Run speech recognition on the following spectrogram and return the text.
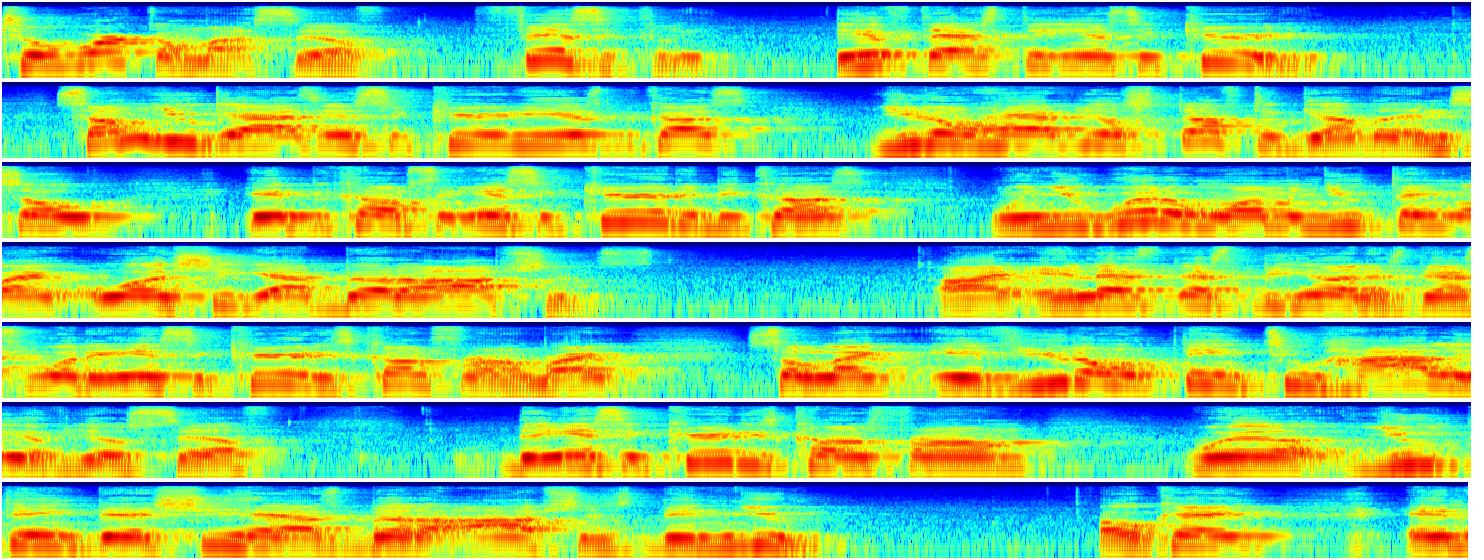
to work on myself physically, if that's the insecurity. Some of you guys insecurity is because you don't have your stuff together. And so it becomes an insecurity because when you with a woman, you think like, well, she got better options. All right, and let's let's be honest, that's where the insecurities come from, right? So like if you don't think too highly of yourself, the insecurities comes from, well, you think that she has better options than you. Okay? And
